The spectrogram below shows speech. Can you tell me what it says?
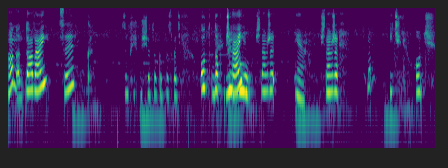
O, no, dawaj. Cyk. Musimy się tego pozbyć. O, do, czekaj. Myślałam, że... Nie. Myślałam, że... No, idź. Chodź,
